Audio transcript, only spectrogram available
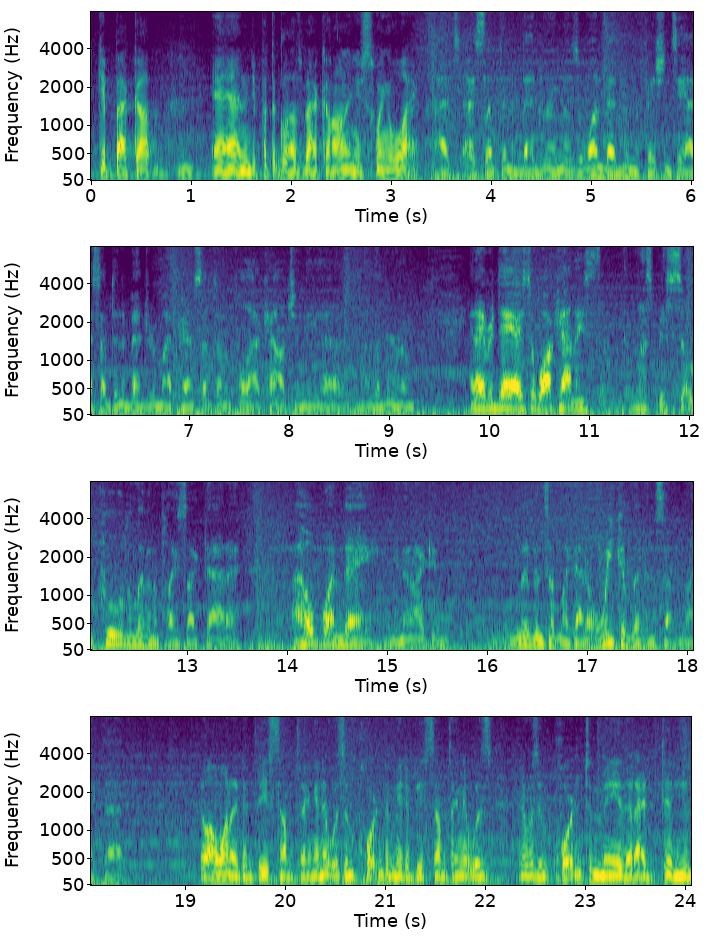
You get back up, and you put the gloves back on, and you swing away. I, I slept in a bedroom. It was a one bedroom efficiency. I slept in a bedroom. My parents slept on a pull out couch in the, uh, in the living room. And every day I used to walk out and I used to, it must be so cool to live in a place like that. I, I hope one day, you know, I could live in something like that, or we could live in something like that. I knew I wanted to be something, and it was important to me to be something. It was, it was important to me that I didn't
